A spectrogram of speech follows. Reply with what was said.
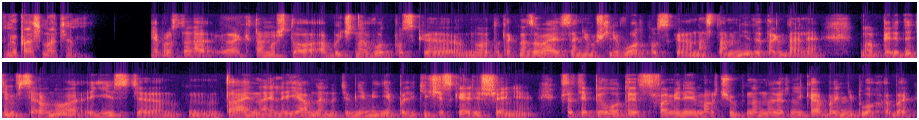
Ну, посмотрим. Я просто э, к тому, что обычно в отпуск, э, ну, это так называется, они ушли в отпуск, э, нас там нет и так далее. Но перед этим все равно есть тайное или явное, но тем не менее политическое решение. Кстати, пилоты с фамилией Марчук наверняка бы неплохо бы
